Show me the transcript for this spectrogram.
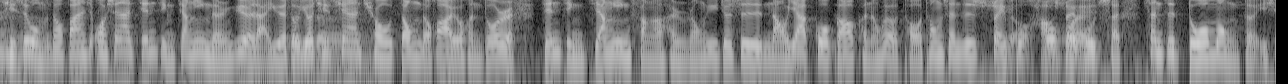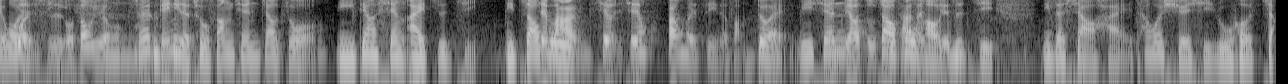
其实我们都发现，哦，现在肩颈僵硬的人越来越多，尤其是现在秋冬的话。有很多人肩颈僵硬，反而很容易就是脑压过高，可能会有头痛，甚至睡不好、睡不成，甚至多梦的一些问题。我都有，所以给你的处方签叫做：你一定要先爱自己，你照顾先先搬回自己的房间，对你先照顾好自己。你的小孩他会学习如何长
